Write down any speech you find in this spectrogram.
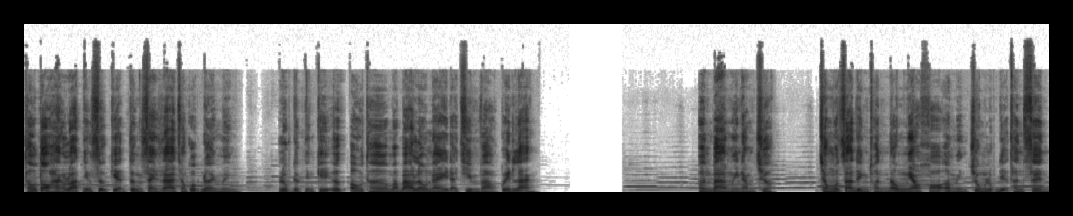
thấu tỏ hàng loạt những sự kiện từng xảy ra trong cuộc đời mình, lục được những ký ức ấu thơ mà bao lâu nay đã chìm vào quên lãng. Hơn 30 năm trước, trong một gia đình thuần nông nghèo khó ở miền trung lục địa thân sen,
